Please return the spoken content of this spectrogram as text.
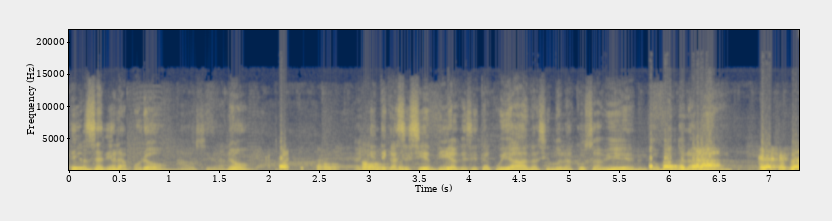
Gracias a Dios la poronga, o sea, no. Hay gente que hace 100 días que se está cuidando, haciendo las cosas bien, tomando la vida. Gracias a,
